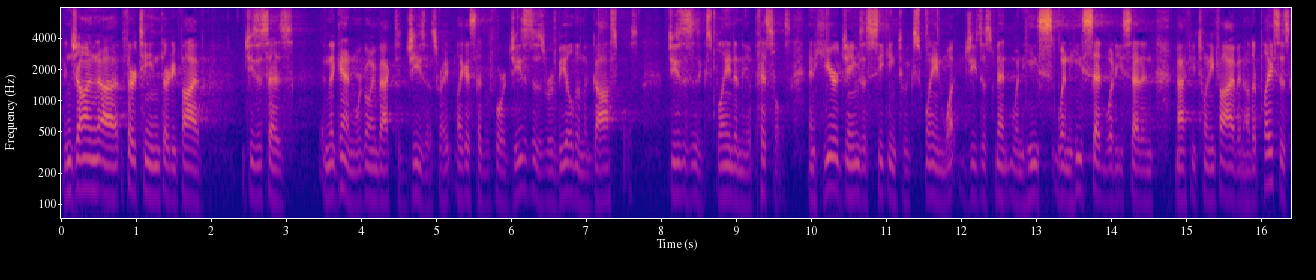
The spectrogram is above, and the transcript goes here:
In John uh, 13 35, Jesus says, and again, we're going back to Jesus, right? Like I said before, Jesus is revealed in the Gospels. Jesus is explained in the epistles. And here James is seeking to explain what Jesus meant when he, when he said what he said in Matthew 25 and other places.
